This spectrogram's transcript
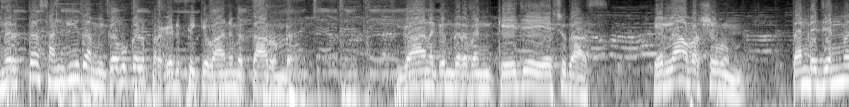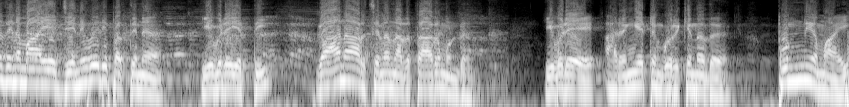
നൃത്ത സംഗീത മികവുകൾ പ്രകടിപ്പിക്കുവാനും എത്താറുണ്ട്. ഗാനഗന്ധർവൻ കെ ജെ യേശുദാസ് എല്ലാ വർഷവും തന്റെ ജന്മദിനമായ ജനുവരി പത്തിന് ഇവിടെ എത്തി ഗാനാർച്ചന നടത്താറുമുണ്ട്. ഇവിടെ അരങ്ങേറ്റം കുറിക്കുന്നത് പുണ്യമായി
